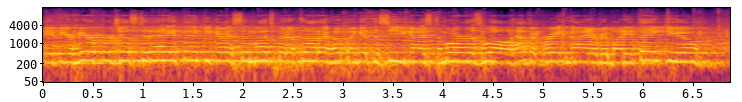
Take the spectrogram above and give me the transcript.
If you're here for just today, thank you guys so much, but if not, I hope I get to see you guys tomorrow as well. Have a great night, everybody. Thank you.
